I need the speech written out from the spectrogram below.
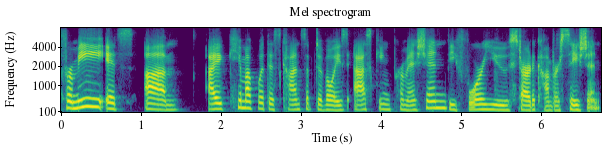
for me, it's um, I came up with this concept of always asking permission before you start a conversation.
